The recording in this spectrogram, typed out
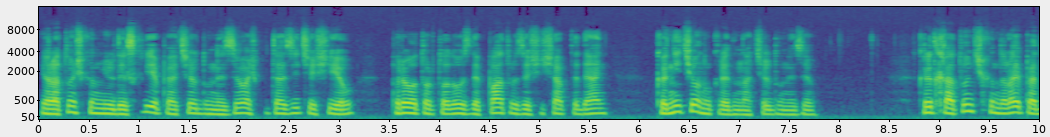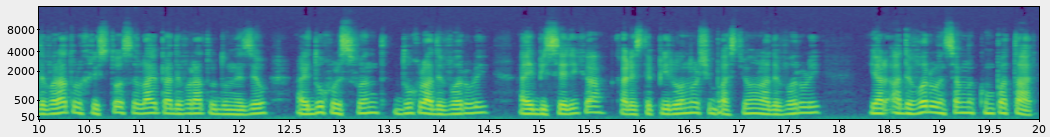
Iar atunci când mi-l descrie pe acel Dumnezeu, aș putea zice și eu, preot ortodox de 47 de ani, că nici eu nu cred în acel Dumnezeu. Cred că atunci când îl ai pe adevăratul Hristos, îl ai pe adevăratul Dumnezeu, ai Duhul Sfânt, Duhul adevărului, ai Biserica, care este pilonul și bastionul adevărului, iar adevărul înseamnă cumpătare.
